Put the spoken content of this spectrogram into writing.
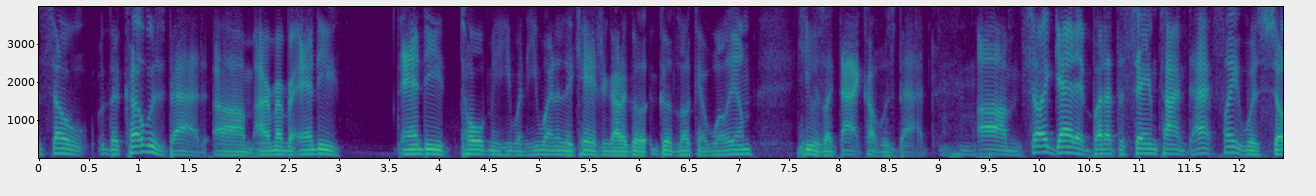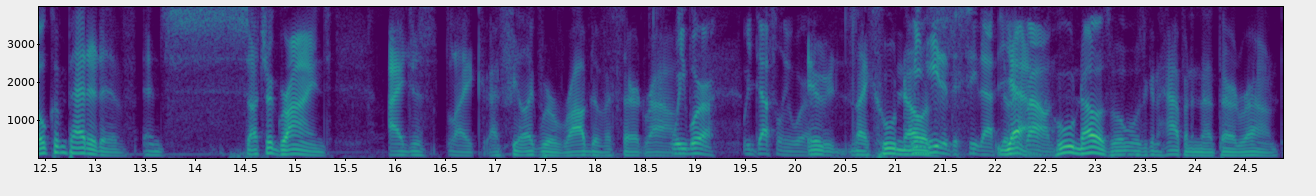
so the cut was bad. Um, I remember Andy Andy told me he when he went in the cage and got a good, good look at William, he was like that cut was bad. Um, so I get it, but at the same time, that fight was so competitive and such a grind. I just like I feel like we were robbed of a third round. We were. We definitely were. It, like who knows? We needed to see that third yeah, round. Who knows what was going to happen in that third round?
